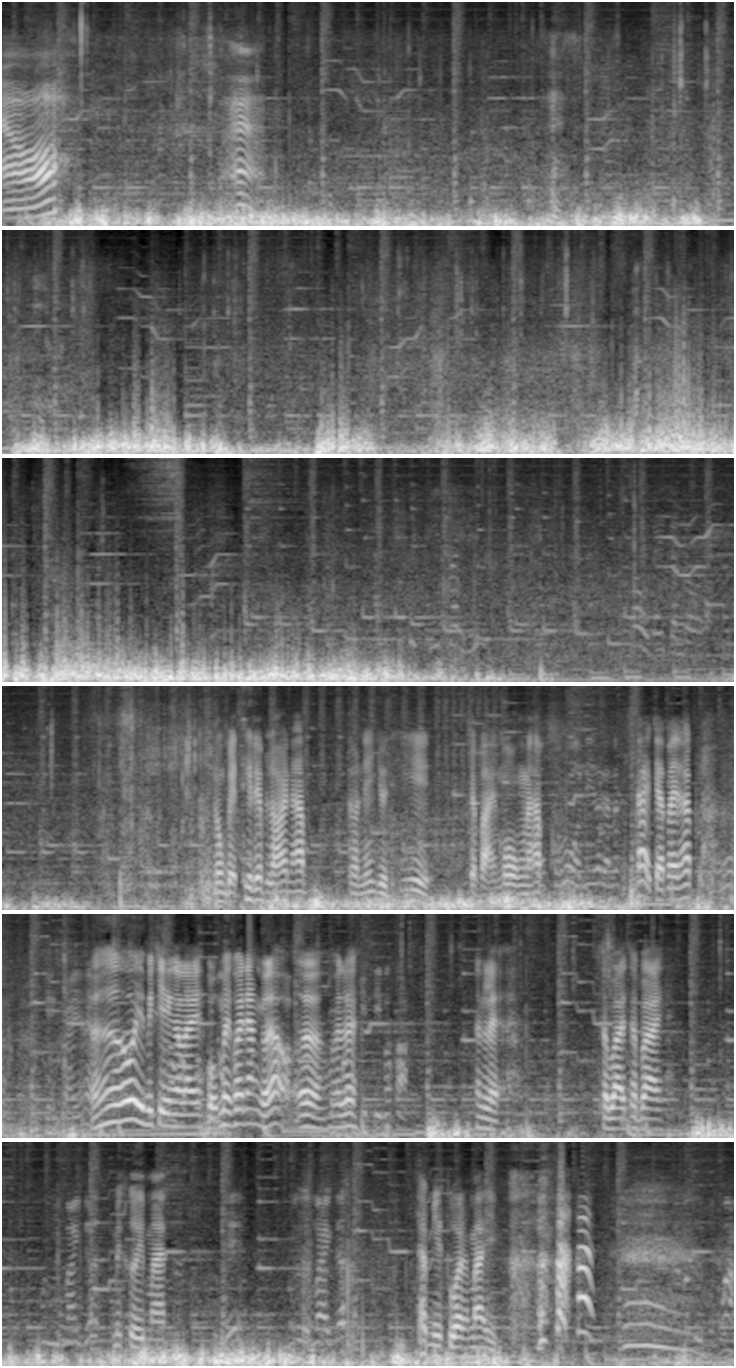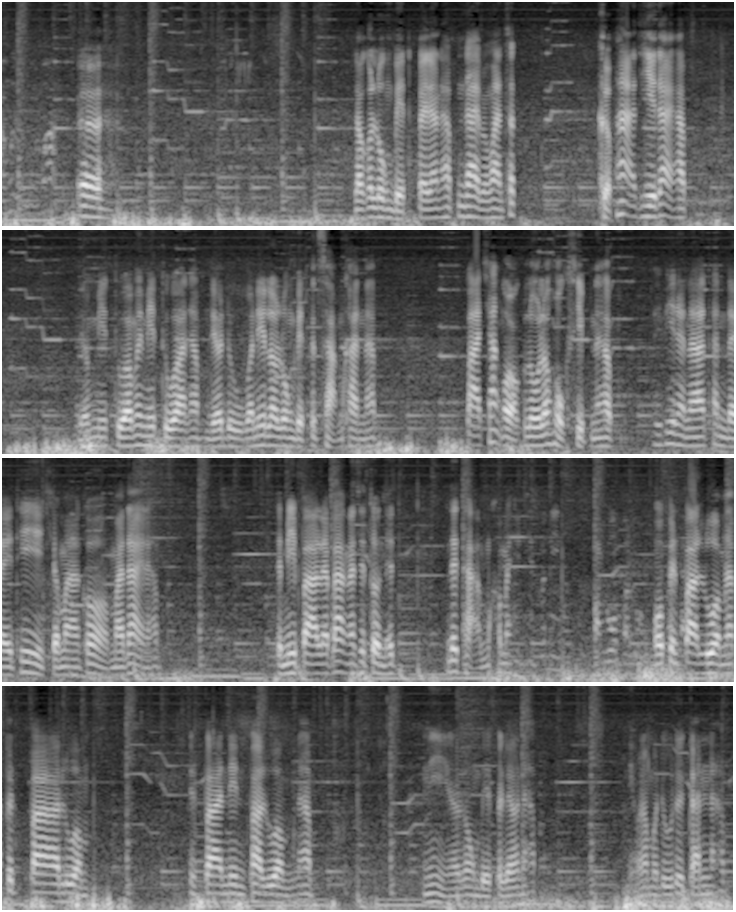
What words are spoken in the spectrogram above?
งเบ็ดที่เรียบร้อยนะครับ ตอนนี้อยู่ที่จะบ่ายโมงนะครับ ได้จะไปครับ เอ้ยไปเกงอะไร ผมไม่ค่อยนั่งอยู่แล้ว เออไปเลย นั่นแหละ สบายสบายไม่เคยมาอีกถ้ามีตัวมาอีก เออ เราก็ลงเบ็ดไปแล้วครับ ได้ประมาณสักเกือบห้าทีได้ครับ เดี๋ยวมีตัวไม่มีตัวนะครับ เดี๋ยวดูวันนี้เราลงเบ็ดกันสามคันนะครับปลาช่างออกโลละหกสิบนะครับ พี่ๆนะนะท่านใดที่จะมาก็มาได้นะครับ แต่มีปลาอะไรบ้างนะเซนต้นได้ได้ถามเขาไหมเห็นปลานินปลารวมปลารวมโอ้เป็นปลารวมนะเป็นปลารวม เป็นปลานินปลารวมนะครับ นี่เราลงเบ็ดไปแล้วนะครับ เดี๋ยวเรามาดูด้วยกันนะครับ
